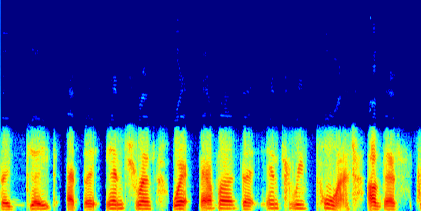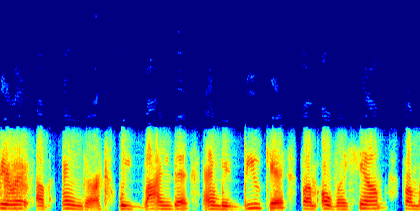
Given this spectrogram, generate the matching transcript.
the gate, at the entrance, wherever the entry point of that spirit of anger. We bind it and rebuke it from over him, from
